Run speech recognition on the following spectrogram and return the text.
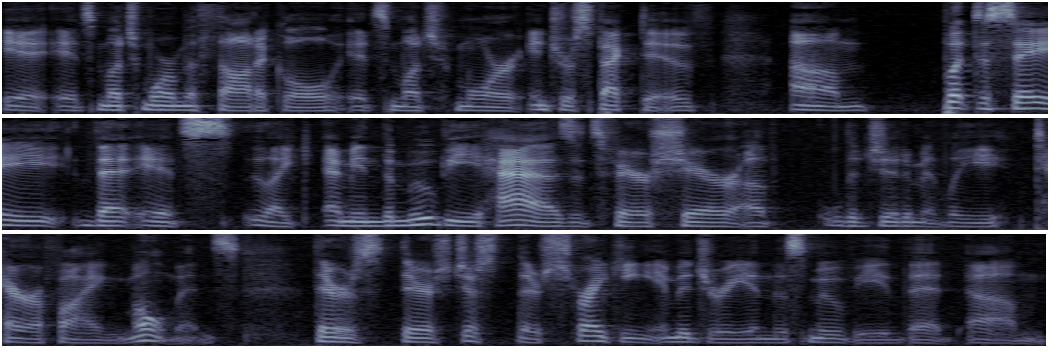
It, it's much more methodical. It's much more introspective. Um, but to say that it's like, I mean, the movie has its fair share of legitimately terrifying moments. There's there's just there's striking imagery in this movie that um,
